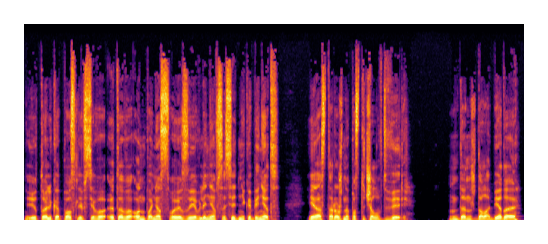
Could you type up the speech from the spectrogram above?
И только после всего этого он понес свое заявление в соседний кабинет и осторожно постучал в дверь. Дэн ждал обеда.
